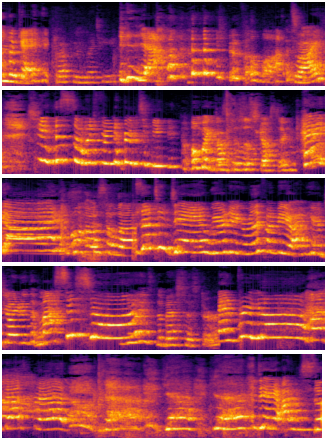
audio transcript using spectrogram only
okay. Do I have food in my teeth? yeah. a lot. That's why? She has so much food in her teeth. Oh my gosh, this is disgusting. Hey guys! Oh, that was so loud. So today we are doing a really fun video. I'm here joined with my sister. Who is the best sister? And Priya, my best friend. Yeah, yeah, yeah. Today I'm so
